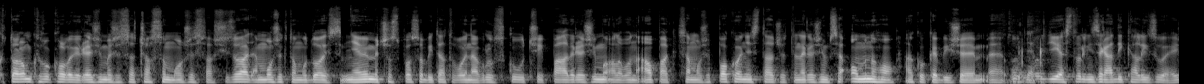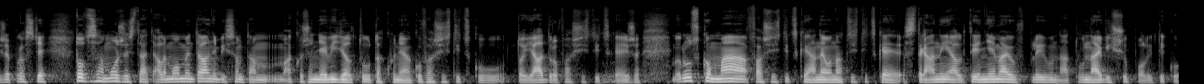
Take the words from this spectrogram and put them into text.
ktoromkoľvek režime, že sa časom môže sfašizovať a môže k tomu dojsť. Nevieme, čo spôsobí táto vojna v Rusku Rusku, či pád režimu, alebo naopak sa môže pokojne stať, že ten režim sa o mnoho ako keby, že e, ľudí a stvrdí zradikalizuje. Že proste toto sa môže stať, ale momentálne by som tam akože nevidel tú takú nejakú fašistickú, to jadro fašistické, že Rusko má fašistické a neonacistické strany, ale tie nemajú vplyv na tú najvyššiu politiku.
